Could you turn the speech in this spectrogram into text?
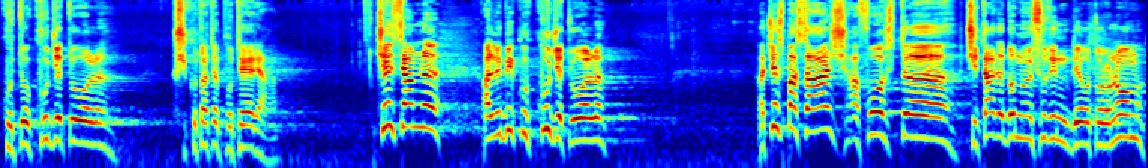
cu tot cugetul și cu toată puterea. Ce înseamnă a iubi cu cugetul? Acest pasaj a fost uh, citat de Domnul Iisus din Deuteronom,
